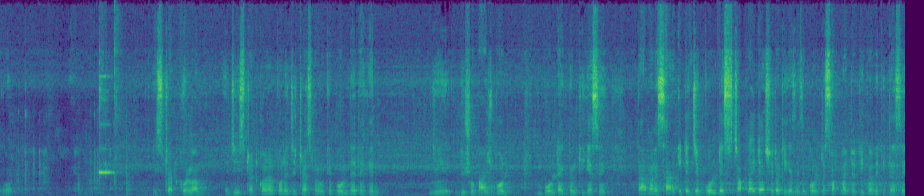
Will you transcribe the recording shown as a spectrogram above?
এবং স্টার্ট করলাম। এই যে স্টার্ট করার পরে যে ট্রান্সফরমারকে বোল্ট দেয়, দেখেন যে দুশো বাইশ বোল্ট বোল্ট একদম ঠিক আছে। তার মানে সার্কিটের যে ভোল্টেজ সাপ্লাইটা সেটা ঠিক আছে। যে ভোল্টেজ সাপ্লাইটা ঠিকভাবে দিতে আছে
